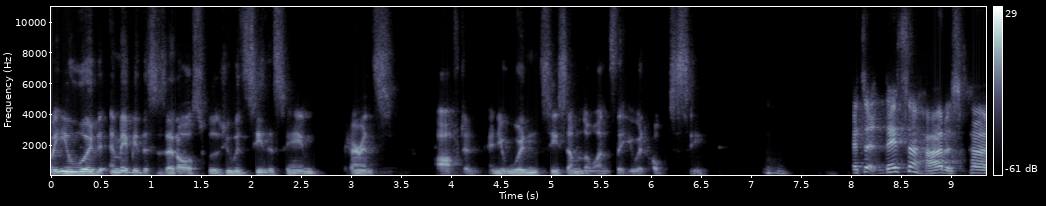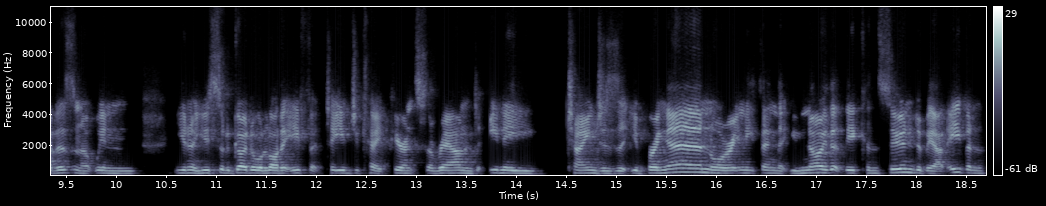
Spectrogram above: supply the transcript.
but you would, and maybe this is at all schools, you would see the same parents often, and you wouldn't see some of the ones that you would hope to see. Mm-hmm. It's a, that's the hardest part, isn't it? When you know you sort of go to a lot of effort to educate parents around any changes that you bring in or anything that you know that they're concerned about, even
